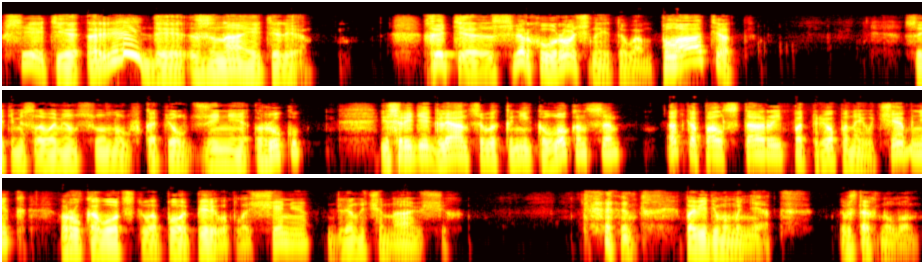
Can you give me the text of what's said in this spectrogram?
Все эти рейды, знаете ли...» Хоть э, сверхурочные-то вам платят. С этими словами он сунул в котел Джинни руку и среди глянцевых книг Локонса откопал старый потрепанный учебник «Руководство по перевоплощению для начинающих». — По-видимому, нет, — вздохнул он.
